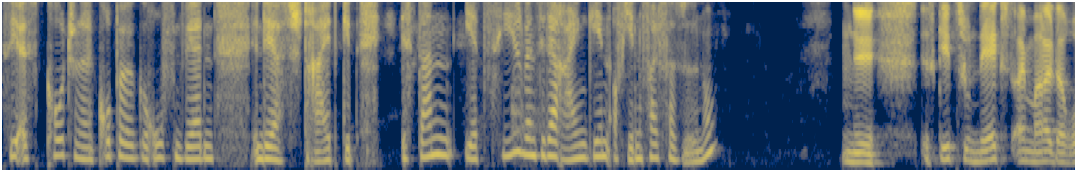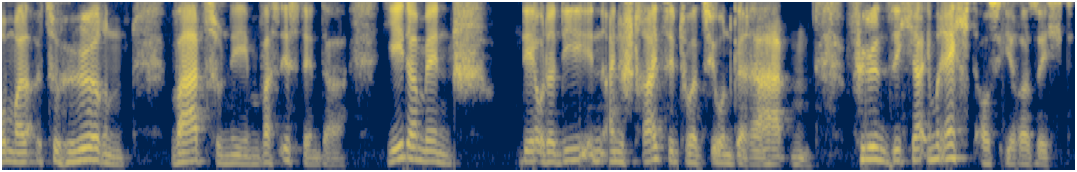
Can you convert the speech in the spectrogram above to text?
Sie als Coach in eine Gruppe gerufen werden, in der es Streit gibt, ist dann Ihr Ziel, wenn Sie da reingehen, auf jeden Fall Versöhnung? Nee, es geht zunächst einmal darum, mal zu hören, wahrzunehmen, was ist denn da? Jeder Mensch der oder die in eine Streitsituation geraten, fühlen sich ja im Recht aus ihrer Sicht.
